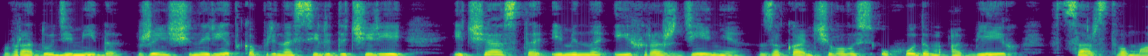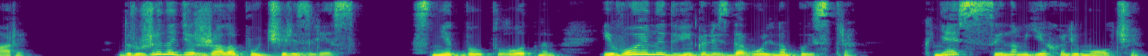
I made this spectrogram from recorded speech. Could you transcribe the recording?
В роду Демида женщины редко приносили дочерей, и часто именно их рождение заканчивалось уходом обеих в царство Мары. Дружина держала путь через лес. Снег был плотным, и воины двигались довольно быстро. Князь с сыном ехали молча.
